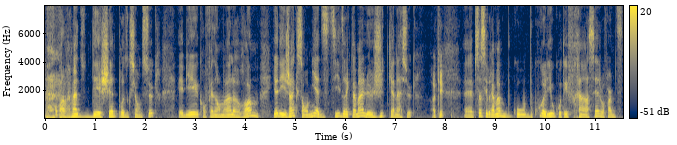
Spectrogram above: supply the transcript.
on parle vraiment du déchet de production de sucre, eh bien, qu'on fait normalement le rhum, il y a des gens qui sont mis à distiller directement le jus de canne à sucre. OK. Euh, puis ça, c'est vraiment beaucoup, beaucoup relié au côté français. Je vais faire un petit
